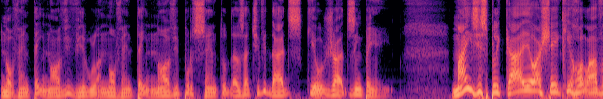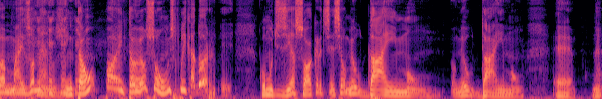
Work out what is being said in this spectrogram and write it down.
99,99% ,99 das atividades que eu já desempenhei. Mas explicar eu achei que rolava mais ou menos. Então, pô, então eu sou um explicador. Como dizia Sócrates, esse é o meu daimon. O meu daimon. É, né?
